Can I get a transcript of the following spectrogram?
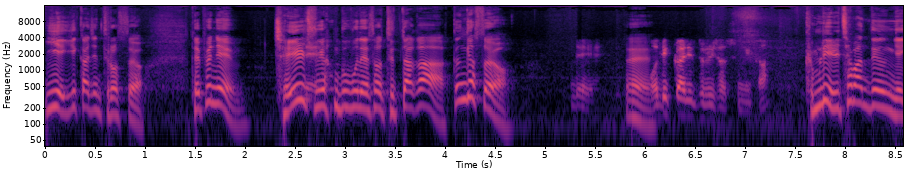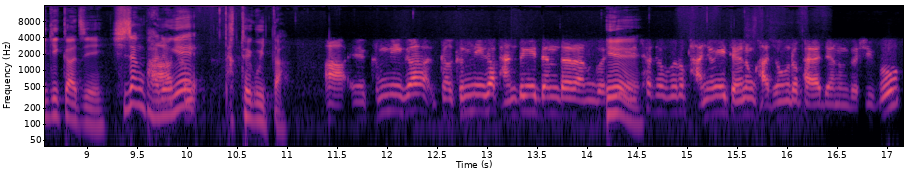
이 얘기까지는 들었어요. 대표님, 제일 네. 중요한 부분에서 듣다가 끊겼어요. 네. 네. 어디까지 들으셨습니까? 금리 1차 반등 얘기까지 시장 반영에 아, 그... 딱 되고 있다. 아, 예, 금리가 그러니까 금리가 반등이 된다라는 것이 예. 1차적으로 반영이 되는 과정으로 봐야 되는 것이고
